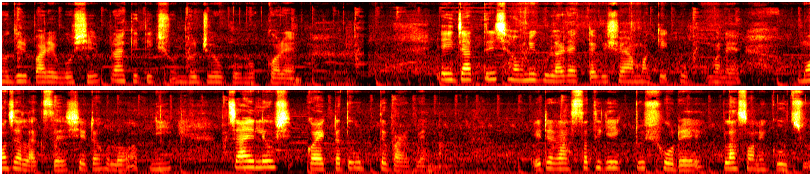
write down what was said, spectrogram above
নদীর পাড়ে বসে প্রাকৃতিক সৌন্দর্য উপভোগ করেন। এই যাত্রী ছাউনিগুলার একটা বিষয় আমাকে খুব মানে মজা লাগছে, সেটা হলো আপনি চাইলেও কয়েকটাতে উঠতে পারবেন না। এটা রাস্তা থেকে একটু সরে প্লাস অনেক উঁচু।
